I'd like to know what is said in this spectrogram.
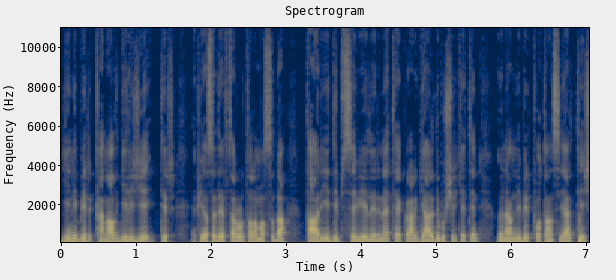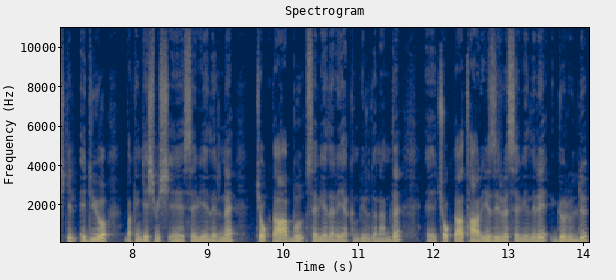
yeni bir kanal gelecektir. E, Piyasa defter ortalaması da tarihi dip seviyelerine tekrar geldi bu şirketin. Önemli bir potansiyel teşkil ediyor. Bakın geçmiş e, seviyelerine çok daha bu seviyelere yakın bir dönemde e, çok daha tarihi zirve seviyeleri görüldü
